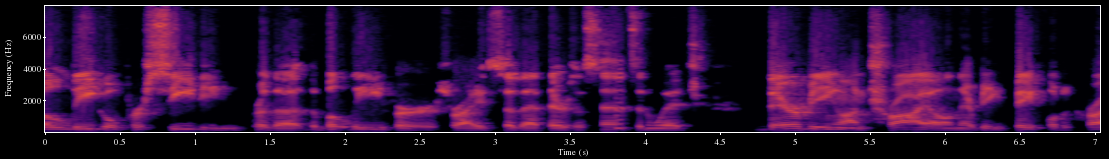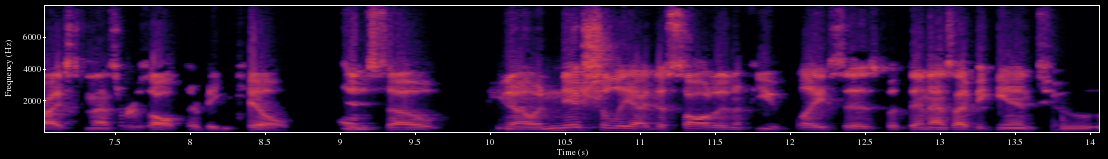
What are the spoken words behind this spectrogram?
a, legal proceeding for the, the believers, right? So that there's a sense in which they're being on trial and they're being faithful to Christ, and as a result, they're being killed. And so, you know, initially I just saw it in a few places, but then as I began to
